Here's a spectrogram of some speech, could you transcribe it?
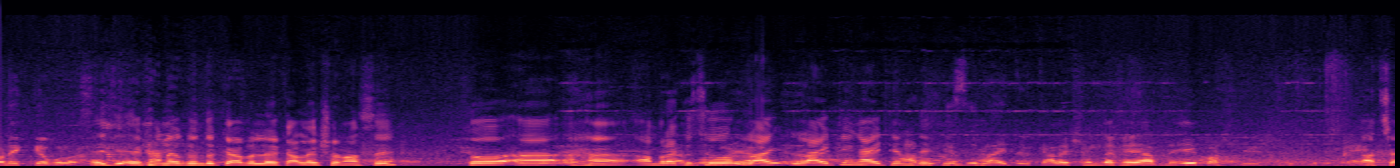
অনেক কেবল আছে। এই যে এখানেও কিন্তু কেবলের কালেকশন আছে। তো হ্যাঁ আমরা কিছু লাইটিং আইটেম দেখি। লাইটের কালেকশন দেখাই। আপনি এই পাশ থেকে আচ্ছা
